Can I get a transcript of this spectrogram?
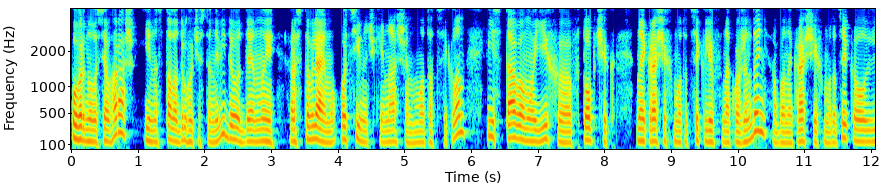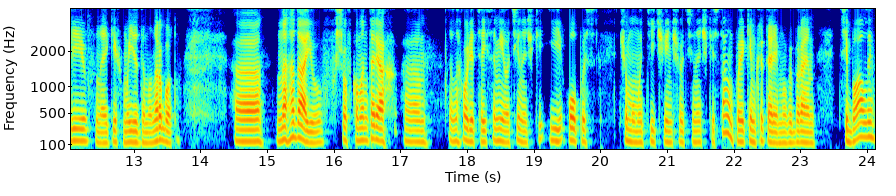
Повернулися в гараж і настала друга частина відео, де ми розставляємо оціночки нашим мотоциклам і ставимо їх е, в топчик найкращих мотоциклів на кожен день або найкращих мотоциклів, на яких ми їздимо на роботу. Е, нагадаю, що в коментарях е, знаходяться і самі оціночки, і опис, чому ми ті чи інші оціночки ставимо, по яким критеріям ми вибираємо ці бали.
